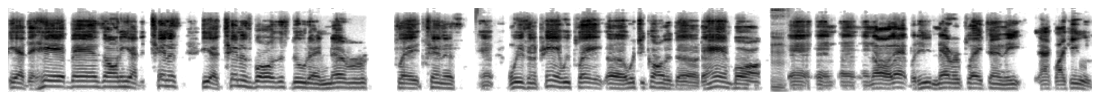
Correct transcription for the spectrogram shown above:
He had the headbands on, he had the tennis, he had tennis balls. This dude ain't never played tennis. And when we was in the pen, we played uh, what you call it, the the handball mm. and, and, and and all that. But he never played tennis. He act like he was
